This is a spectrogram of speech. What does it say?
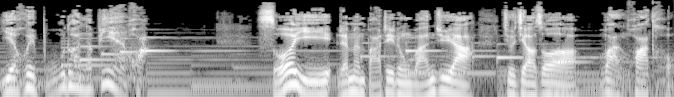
也会不断的变化。所以人们把这种玩具啊，就叫做万花筒。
